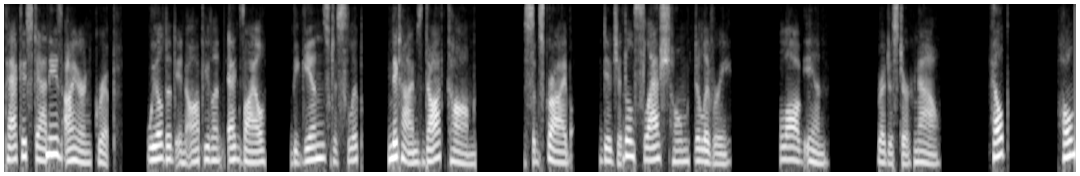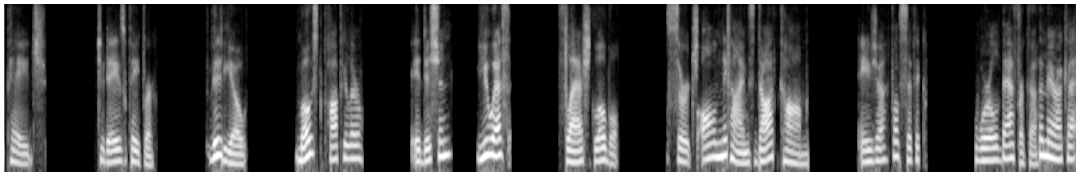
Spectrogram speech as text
Pakistani's iron grip, wielded in opulent exile, begins to slip. NYTimes.com. Subscribe. Digital slash home delivery. Log in. Register now. Help. Homepage. Today's paper. Video. Most popular. Edition. US. Slash global. Search allnytimes.com. Asia Pacific. World Africa America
